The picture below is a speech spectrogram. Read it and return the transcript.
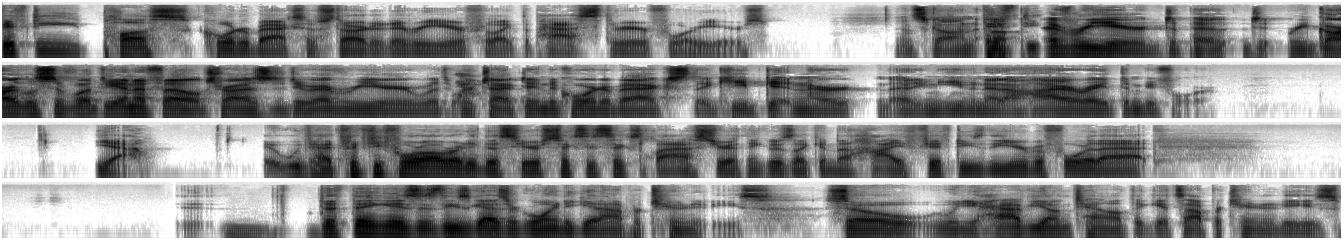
50 plus quarterbacks have started every year for like the past three or four years. It's gone 50. up every year, regardless of what the NFL tries to do every year with yeah. protecting the quarterbacks. They keep getting hurt, even at a higher rate than before. Yeah. We've had 54 already this year, 66 last year. I think it was like in the high 50s the year before that. The thing is, is these guys are going to get opportunities. So when you have young talent that gets opportunities,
